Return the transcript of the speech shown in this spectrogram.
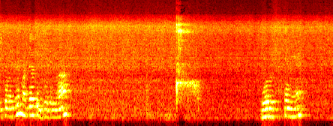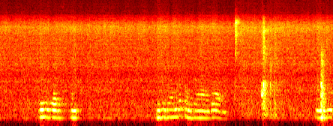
இப்போ வந்து மஞ்சள் தூள் போட்டுக்கலாம். ஒரு ஸ்பூனு இது ஒரு ஸ்பூன். இதுக்கு வந்து கொஞ்சம் இதாகும் ம்.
